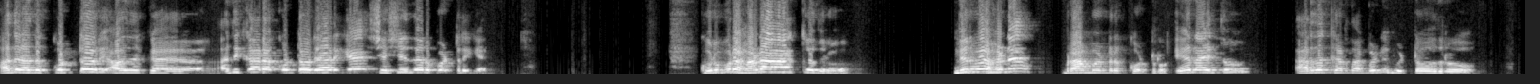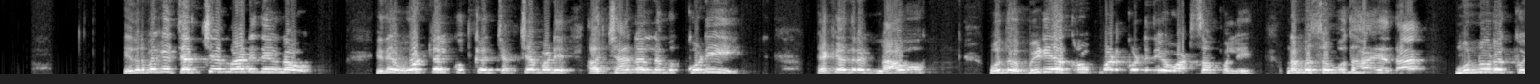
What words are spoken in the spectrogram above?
ಆದ್ರೆ ಅದು ಕೊಟ್ಟವ್ರು ಅಧಿಕಾರ ಕೊಟ್ಟವ್ರು ಯಾರಿಗೆ? ಶಶಿಧರ್ ಭಟ್ರಿಗೆ. ಕುರುಬರ ಹಣ ಹಾಕಿದ್ರು. ನಿರ್ವಹಣೆ ಬ್ರಾಹ್ಮಣರಿಗೆ ಕೊಟ್ರು. ಏನಾಯ್ತು? ಅರ್ಧಕ್ಕರ್ಧ ಬಿಡಿ ಬಿಟ್ಟು ಹೋದ್ರು ಇದ್ರ ಬಗ್ಗೆ ಚರ್ಚೆ ಮಾಡಿದೀವಿ ನಾವು. ಇದೇ ಹೋಟ್ಲಲ್ಲಿ ಕುತ್ಕೊಂಡು ಚರ್ಚೆ ಮಾಡಿ ಆ ಚಾನೆಲ್ ನಮಗ್ ಕೊಡಿ. ಯಾಕಂದ್ರೆ ನಾವು ಒಂದು ಮೀಡಿಯಾ ಗ್ರೂಪ್ ಮಾಡ್ಕೊಂಡಿದೀವಿ ವಾಟ್ಸಾಪ್ ಅಲ್ಲಿ. ನಮ್ಮ ಸಮುದಾಯದ ಮುನ್ನೂರಕ್ಕೂ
